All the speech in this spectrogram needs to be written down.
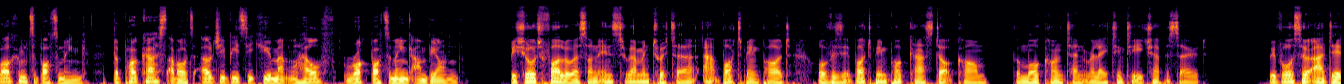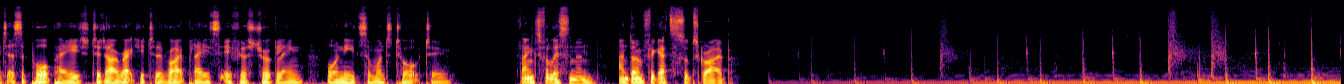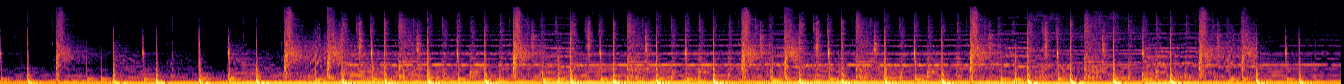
Welcome to Bottoming, the podcast about LGBTQ mental health, rock bottoming, and beyond. Be sure to follow us on Instagram and Twitter at bottomingpod or visit bottomingpodcast.com for more content relating to each episode. We've also added a support page to direct you to the right place if you're struggling or need someone to talk to. Thanks for listening, and don't forget to subscribe.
